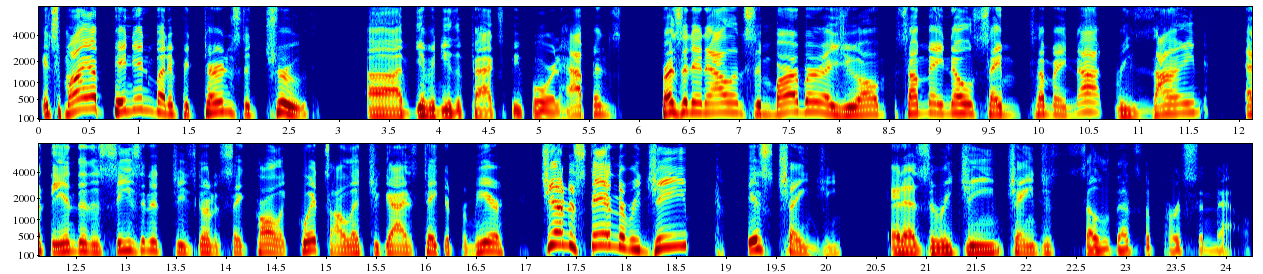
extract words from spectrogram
It's my opinion, but if it turns to truth, uh, I've given you the facts before it happens. President Allison Barber, as you all some may know, some some may not, resigned at the end of the season. She's going to say call it quits. I'll let you guys take it from here. She understands the regime is changing, and as the regime changes, so does the personnel.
